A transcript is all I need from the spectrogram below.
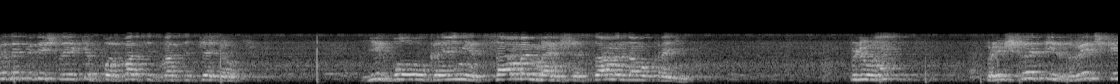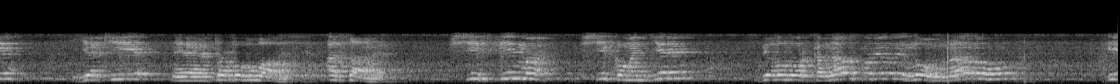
люди підійшли, які по 20-25 років. Їх було в Україні саме менше, саме на Україні. Плюс прийшли ті звички, які е, пропагувалися. А саме, всі в фільмах, всі командири Біломор-канал курили, ногу на ногу і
